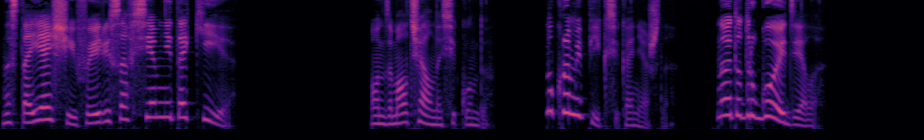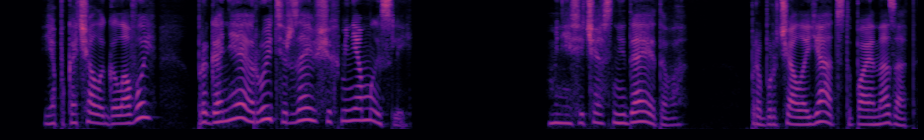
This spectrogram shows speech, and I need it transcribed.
Настоящие Фейри совсем не такие. Он замолчал на секунду. Ну, кроме Пикси, конечно. Но это другое дело. Я покачала головой, прогоняя рой терзающих меня мыслей. «Мне сейчас не до этого», — пробурчала я, отступая назад.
